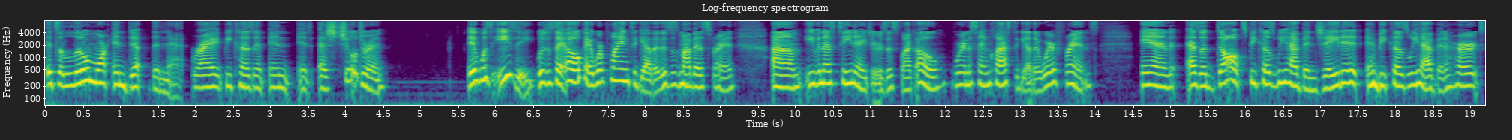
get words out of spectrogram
it's a little more in depth than that, right? Because in, in, it, as children, it was easy. We'll just say, oh, okay, we're playing together. This is my best friend. Um, even as teenagers, it's like, oh, we're in the same class together. We're friends. And as adults, because we have been jaded and because we have been hurt,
